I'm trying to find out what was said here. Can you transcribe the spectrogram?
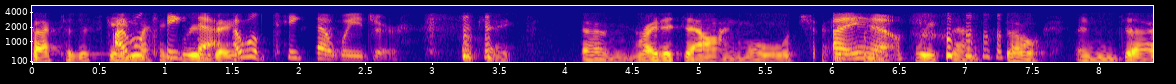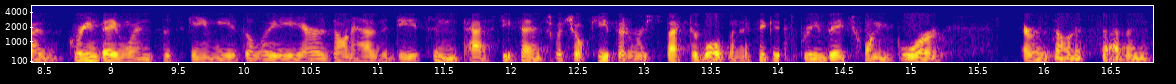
back to this game, I will think take Green that. Bay. I will take that wager. okay. Um, write it down and we'll, we'll check it I for am. next week then. So, and uh, Green Bay wins this game easily. Arizona has a decent pass defense, which will keep it respectable, but I think it's Green Bay 24, Arizona 7.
